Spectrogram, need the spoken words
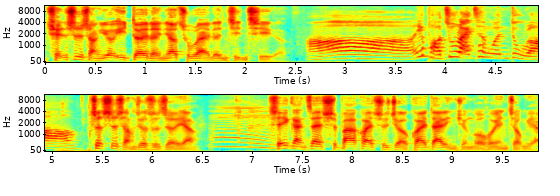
全市场又一堆人要出来认亲戚了。哦，又跑出来蹭温度了哦，这市场就是这样。嗯，谁敢在十八块、十九块带领全国会员重要？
